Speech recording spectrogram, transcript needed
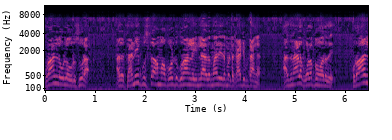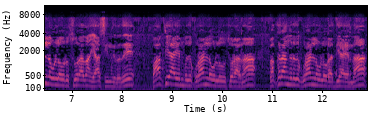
குரான்ல உள்ள ஒரு சூறா. அதை தனி புஸ்தகமா போட்டு குரான்ல இல்லாத மாதிரி நம்மகிட்ட காட்டிவிட்டாங்க. அதனால குழப்பம் வருது. குரான்ல உள்ள ஒரு சூறா தான் யாசின்ங்கிறது. பாக்கியா என்பது குரான்ல உள்ள ஒரு சூறா தான். பக்ராங்கிறது குரான்ல உள்ள ஒரு அத்தியாயம் தான்.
